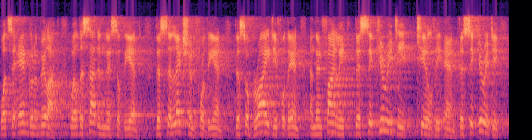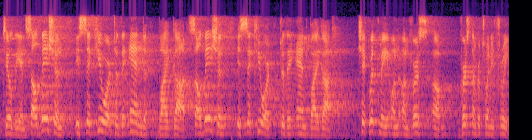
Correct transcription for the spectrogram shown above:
What's the end going to be like? Well, the suddenness of the end the selection for the end, the sobriety for the end, and then finally, the security till the end. The security till the end. Salvation is secured to the end by God. Salvation is secured to the end by God. Check with me on, on verse, um, verse number 23.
